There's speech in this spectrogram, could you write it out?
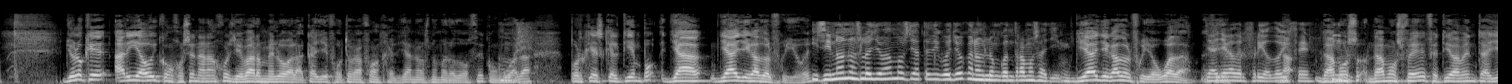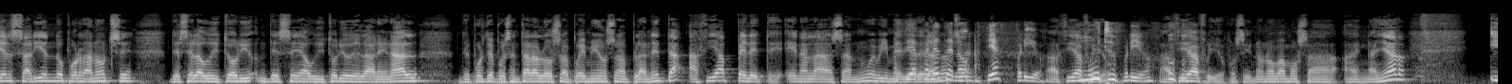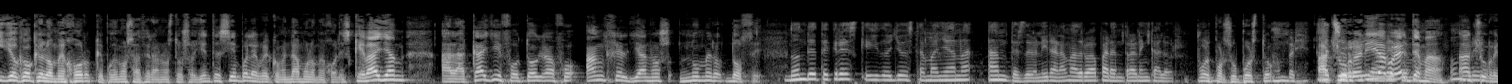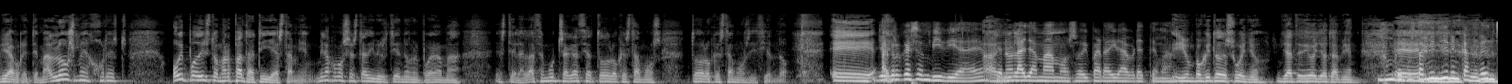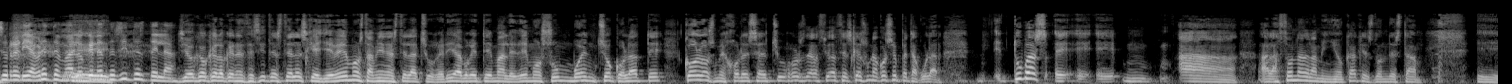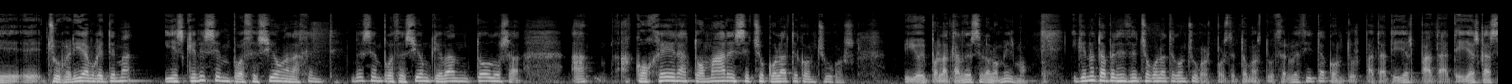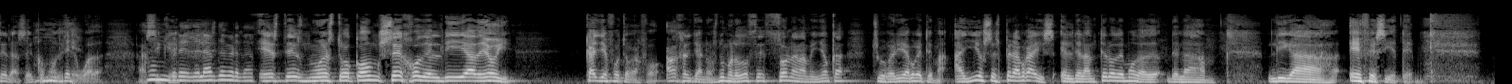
Yo lo que haría hoy con José Naranjo es llevármelo a la calle Fotógrafo Ángel Llanos número 12 con Guada, porque es que el tiempo ya, ya ha llegado el frío, ¿eh? Y si no nos lo llevamos, ya te digo yo que nos lo encontramos allí. Ya ha llegado el frío, Guada. Ya ha llegado el frío, doy fe. Damos, damos fe, efectivamente, ayer saliendo por la noche de ese auditorio, de ese auditorio del Arenal, después de presentar a los premios a Planeta, hacía pelete. Eran las nueve y media Hacía de pelete, la noche. no, hacía frío. Hacía frío. Mucho frío. Hacía frío, pues sí, no nos vamos a, a engañar. Y yo creo que lo mejor que podemos hacer a nuestros oyentes, siempre les recomendamos lo mejor, es que vayan a la calle Fotógrafo Ángel Llanos número 12. ¿Dónde te crees que he ido yo esta mañana antes de venir a la madrugada para entrar en calor? Pues por supuesto. Hombre, a a churrería Churrería Bretema. A churrería Bretema. Los mejores. Hoy podéis tomar patatillas también. Mira cómo se está divirtiendo en el programa Estela. Le hace mucha gracia todo lo que estamos, todo lo que estamos diciendo. Eh, Yo hay- creo que es envidia, ¿eh? Que no la llamamos hoy para ir a Bretema. Y un poquito de sueño, ya te digo yo también. Hombre, pues Eh, también tienen café en Churrería Bretema, lo que eh, necesite Estela. Yo creo que lo que necesita Estela es que llevemos también a Estela Churrería Bretema, le demos un buen chocolate con los mejores churros de la ciudad. Es que es una cosa espectacular. Eh, Tú vas eh, mm, a, a la zona de la Miñoca, que es donde está eh, eh, Churrería Bretema, y es que ves en procesión a la gente, ves en procesión que van todos a, a, a coger, a tomar ese chocolate con churros. Y hoy por la tarde será lo mismo. ¿Y que no te apetece chocolate con churros? Pues te tomas tu cervecita con tus patatillas, patatillas caseras, ¿eh? como Hombre. dice Guada. Así Hombre, que de las de verdad. este es nuestro consejo del día de hoy. Calle Fotógrafo, Ángel Llanos, número 12, Zona La Miñoca, Churrería Bretema. Allí os espera Bryce, el delantero de moda de, de la Liga F7.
